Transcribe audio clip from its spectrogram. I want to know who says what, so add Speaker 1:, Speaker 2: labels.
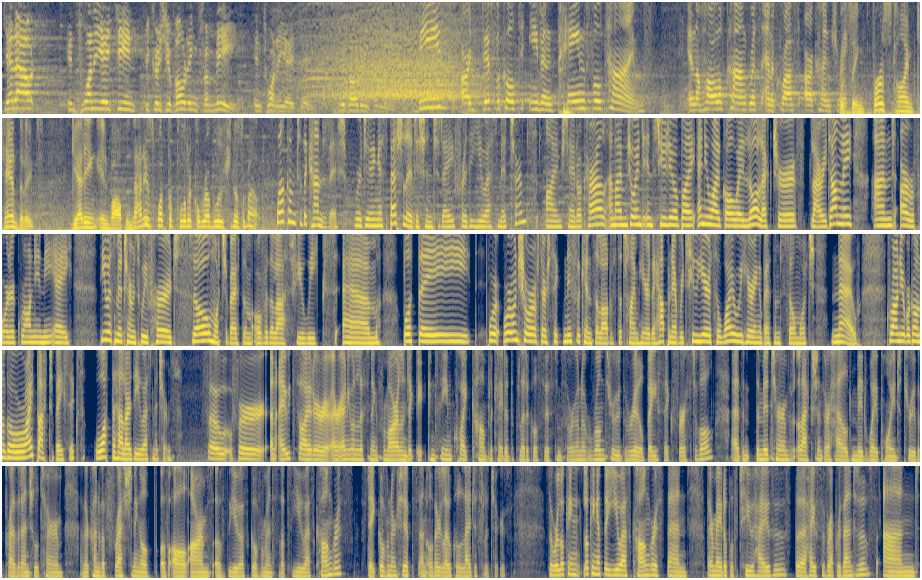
Speaker 1: Get out in 2018 because you're voting for me in 2018. You're voting for me.
Speaker 2: These are difficult, even painful times in the Hall of Congress and across our country.
Speaker 3: We're seeing first time candidates getting involved. And that is what the political revolution is about.
Speaker 4: Welcome to The Candidate. We're doing a special edition today for the US midterms. I'm Sinéad O'Carroll and I'm joined in studio by NUI Galway law lecturer Larry Donnelly and our reporter Gráinne A. The US midterms, we've heard so much about them over the last few weeks, um, but they we're, we're unsure of their significance a lot of the time here. They happen every two years, so why are we hearing about them so much now? Gráinne, we're going to go right back to basics. What the hell are the US midterms?
Speaker 5: So, for an outsider or anyone listening from Ireland, it, it, can seem quite complicated, the political system. So, we're going to run through the real basics first of all. Uh, the, the midterm elections are held midway point through the presidential term, and they're kind of a freshening up of all arms of the US government. So, that's the US Congress, state governorships, and other local legislatures. So we're looking looking at the U.S. Congress. Then they're made up of two houses: the House of Representatives and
